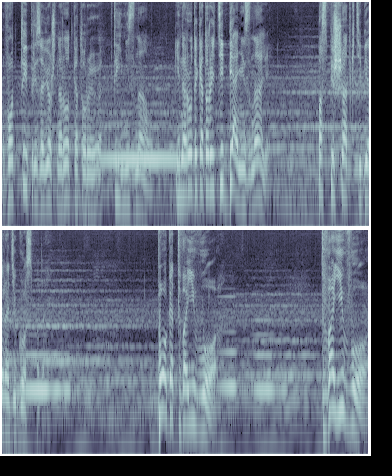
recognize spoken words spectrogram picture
Вот ты призовешь народ, который ты не знал, и народы, которые тебя не знали, поспешат к тебе ради Господа. Бога твоего, твоего,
